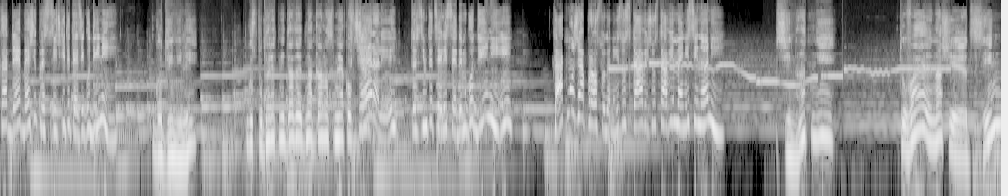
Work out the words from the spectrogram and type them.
къде беше през всичките тези години? Години ли? Господарят ми даде една кана с мляко вчера. Вчера ли? Търсим те цели седем години. Как можа просто да ни изоставиш? Остави мен и сина ни. Синът ни... Това е нашият син,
